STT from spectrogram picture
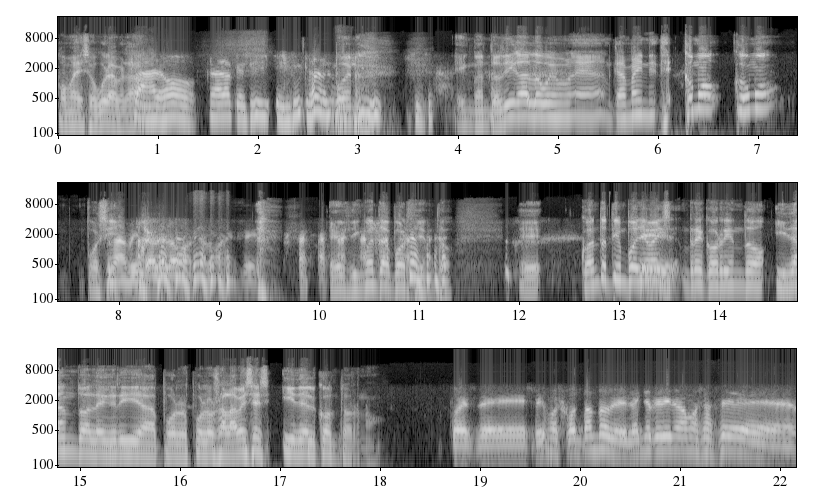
Gómez de Segura, ¿verdad? Claro, claro que sí. bueno, en cuanto diga lo eh, Carmen, ¿cómo? ¿Cómo? Pues sí. La mitad de lo sí. El 50%. Eh, ¿Cuánto tiempo lleváis recorriendo y dando alegría por, por los alaveses y del contorno? Pues eh, seguimos contando que el año que viene vamos a hacer,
